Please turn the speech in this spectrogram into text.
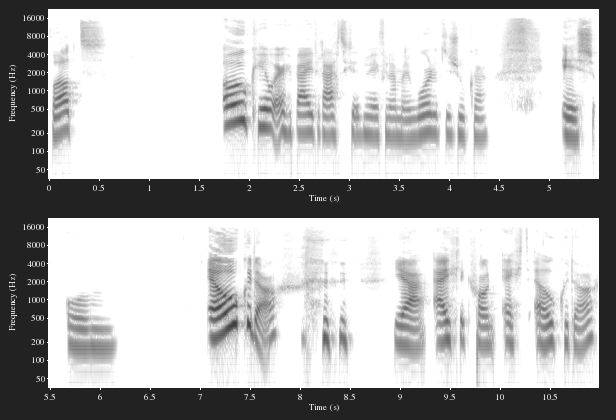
wat ook heel erg bijdraagt, ik zit nu even naar mijn woorden te zoeken, is om elke dag, ja, eigenlijk gewoon echt elke dag,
